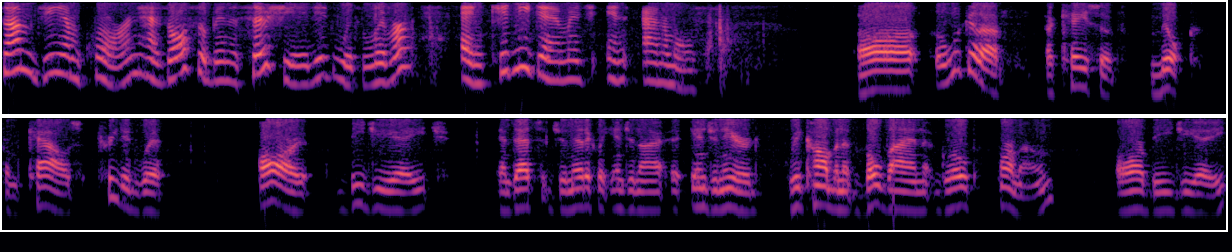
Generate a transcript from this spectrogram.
some GM corn has also been associated with liver and kidney damage in animals. Uh, look at a, a case of milk from cows treated with RBGH, and that's genetically engineered recombinant bovine growth hormone, RBGH,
